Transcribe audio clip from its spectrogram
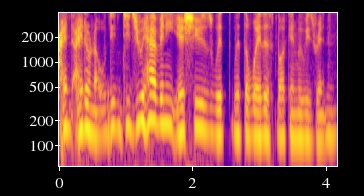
I I don't know. Did did you have any issues with with the way this fucking movie's written?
